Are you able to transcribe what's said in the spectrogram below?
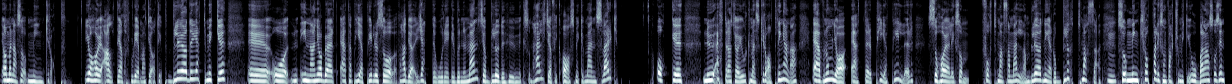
ja men alltså min kropp. Jag har ju alltid haft problem med att jag typ blöder jättemycket. Eh, och innan jag började äta p-piller så hade jag jätteoregelbunden mens. Jag blödde hur mycket som helst. Jag fick asmycket mensvärk. Och eh, nu efter att jag har gjort de här skrapningarna, även om jag äter p-piller så har jag liksom fått massa mellanblödningar och blött massa. Mm. Så min kropp har liksom varit så mycket i obalans och sen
